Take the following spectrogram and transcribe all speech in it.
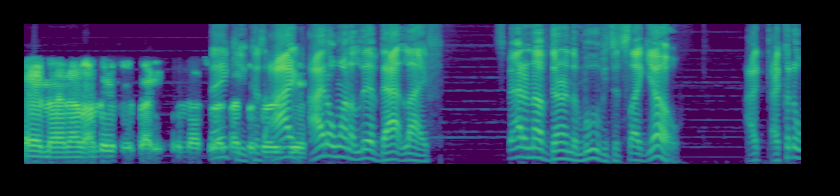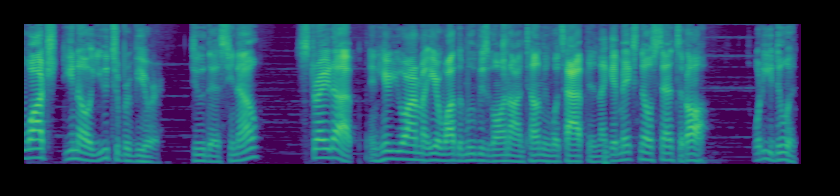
Hey, man, I'm, I'm here for you, buddy. And that's what, Thank that's you, because I, do. I don't want to live that life. It's bad enough during the movies. It's like, yo, I, I could have watched, you know, a YouTube reviewer do this, you know? Straight up. And here you are in my ear while the movie's going on telling me what's happening. Like, it makes no sense at all. What are you doing?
